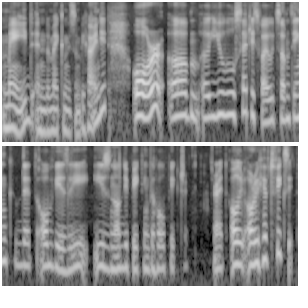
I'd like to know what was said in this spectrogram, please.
made and the mechanism behind it, or um, uh, you will satisfy with something that obviously is not depicting the whole picture, right? Or, or you have to fix it.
